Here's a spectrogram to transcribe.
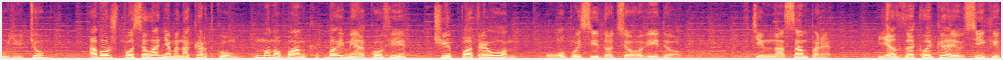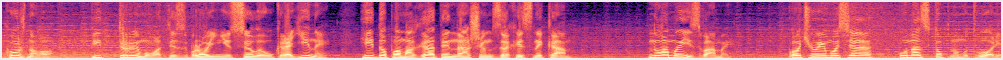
у YouTube або ж посиланнями на картку Monobank, BuyMeACoffee чи Patreon у описі до цього відео. Втім, насамперед, я закликаю всіх і кожного підтримувати Збройні Сили України і допомагати нашим захисникам. Ну а ми з вами почуємося у наступному творі.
